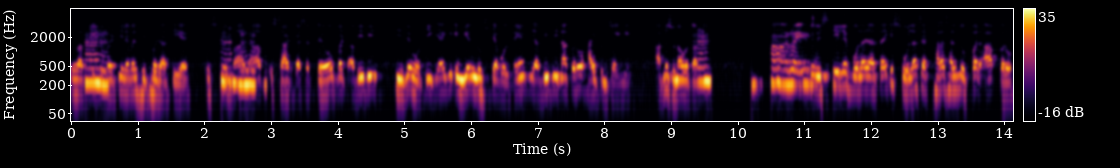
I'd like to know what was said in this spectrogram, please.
जब आपकी ह्यूमिडिटी लेवल हिट हो जाती है उसके हम्म, बाद हम्म, आप स्टार्ट कर सकते हो। बट अभी भी चीज़ें होती क्या है कि इंडियन लुक्स क्या बोलते हैं कि अभी भी ना करो हाइट उठ जाएगी। आपने सुना होगा काफ़ी हम्म। हाँ राइट तो इसीलिए बोला जाता है कि 16 से 18 साल के ऊपर आप करो।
